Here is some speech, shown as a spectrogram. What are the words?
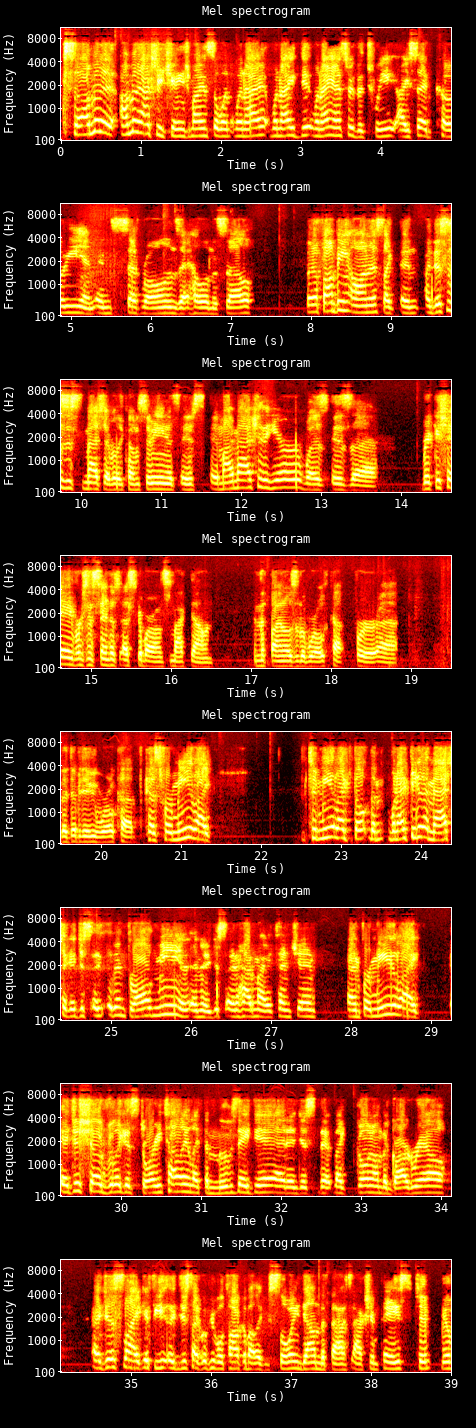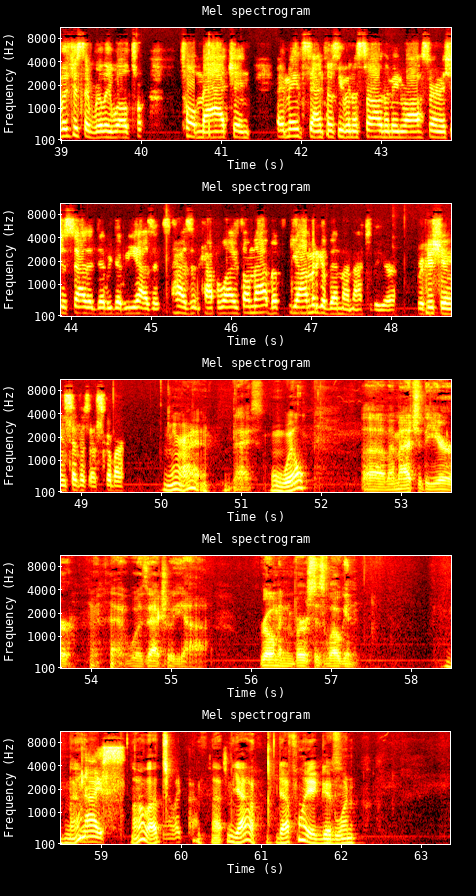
So I'm gonna I'm gonna actually change mine. So when, when I when I did when I answered the tweet, I said Cody and, and Seth Rollins at Hell in the Cell. But if I'm being honest, like, and this is a match that really comes to me, and it's, it's and my match of the year was is uh, Ricochet versus Santos Escobar on SmackDown in the finals of the World Cup for uh, the WWE World Cup. Because for me, like, to me, like, the, the, when I think of the match, like, it just it, it enthralled me, and, and it just it had my attention. And for me, like, it just showed really good storytelling, like the moves they did, and just the, like going on the guardrail and just like if you just like when people talk about like slowing down the fast action pace, it was just a really well t- told match, and it made Santos even a star on the main roster. And it's just sad that WWE hasn't hasn't capitalized on that. But yeah, I'm gonna give them my match of the year: Ricochet and Santos Escobar. All right, Nice. Will. Uh, my match of the year was actually uh, Roman versus Logan. No, Nice. no, that's I like that. that. Yeah, definitely a good one.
